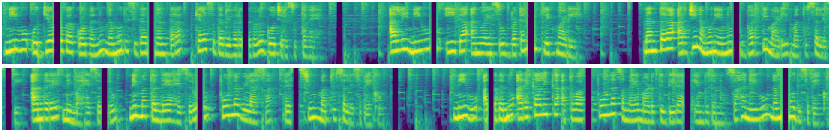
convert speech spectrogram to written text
ನೀವು ಉದ್ಯೋಗ ಕೋಡ್ ಅನ್ನು ನಮೂದಿಸಿದ ನಂತರ ಕೆಲಸದ ವಿವರಗಳು ಗೋಚರಿಸುತ್ತವೆ. ಅಲ್ಲಿ ನೀವು ಈಗ ಅನ್ವಯಿಸು ಬಟನ್ ಕ್ಲಿಕ್ ಮಾಡಿ. ನಂತರ ಅರ್ಜಿ ನಮೂನೆಯನ್ನು ಭರ್ತಿ ಮಾಡಿ ಮತ್ತು ಸಲ್ಲಿಸಿ. ಅಂದರೆ ನಿಮ್ಮ ಹೆಸರು, ನಿಮ್ಮ ತಂದೆಯ ಹೆಸರು ಪೂರ್ಣ ವಿಳಾಸ ರೆಸ್ಯೂಮ್ ಮತ್ತು ಸಲ್ಲಿಸಬೇಕು. ನೀವು ಅದನ್ನು ಅರೆಕಾಲಿಕ ಅಥವಾ ಪೂರ್ಣ ಸಮಯ ಮಾಡುತ್ತಿದ್ದೀರಾ ಎಂಬುದನ್ನು ಸಹ ನೀವು ನಮೂದಿಸಬೇಕು.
